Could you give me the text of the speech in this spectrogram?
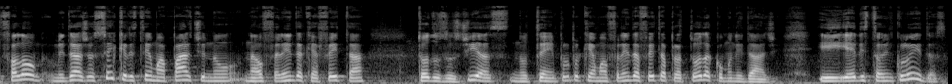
falou, Midrash, eu sei que eles têm uma parte no, na oferenda que é feita todos os dias no templo, porque é uma oferenda feita para toda a comunidade. E eles estão incluídos.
